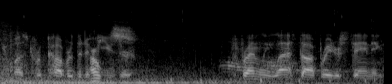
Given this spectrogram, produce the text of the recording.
You must Ouch. defuser. Friendly, last operator standing.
